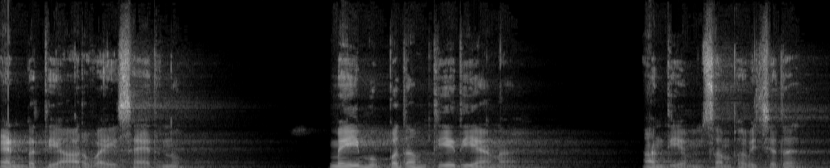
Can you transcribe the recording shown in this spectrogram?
എൺപത്തിയാറ് വയസ്സായിരുന്നു. മെയ് മുപ്പതാം തീയതിയാണ് അന്ത്യം സംഭവിച്ചത്.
